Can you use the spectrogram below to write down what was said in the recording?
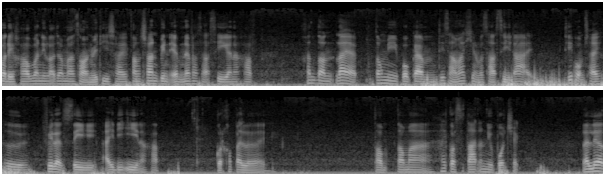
วัสดีครับ วันนี้เราจะมาสอนวิธีใช้ฟังก์ชัน printf ในภาษา C กันนะครับ ขั้นตอนแรกต้องมีโปรแกรมที่สามารถเขียนภาษา C ได้ ที่ผมใช้คือ f i l e t C IDE นะครับ กดเข้าไปเลย ต่อต่อมาให้กด start a new project และเลือก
